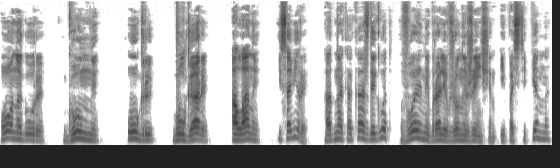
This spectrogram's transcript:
Онагуры, гунны, угры, булгары, аланы и савиры. Однако каждый год воины брали в жены женщин, и постепенно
